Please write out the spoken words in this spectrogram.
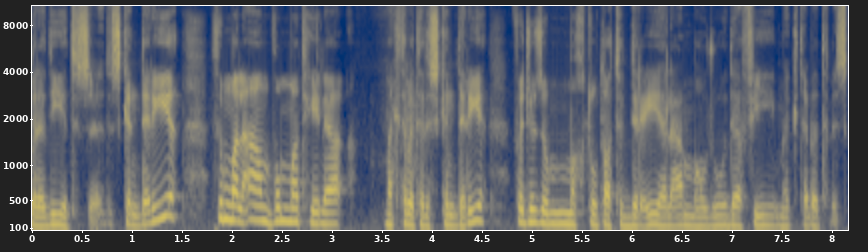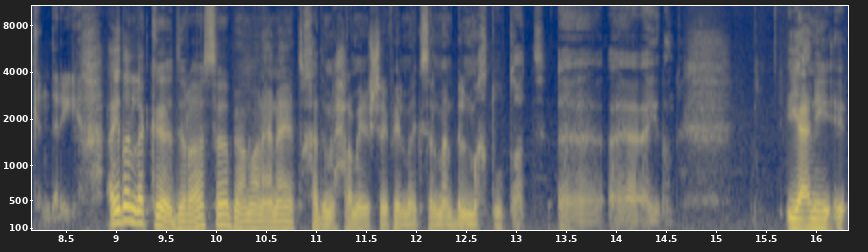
بلدية الإسكندرية ثم الآن ضمت إلى مكتبة الإسكندرية. فجزء من مخطوطات الدرعية الآن موجودة في مكتبة الإسكندرية. أيضا لك دراسة بعنوان عناية خادم الحرمين الشريفين الملك سلمان بالمخطوطات آه، آه، أيضا. يعني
